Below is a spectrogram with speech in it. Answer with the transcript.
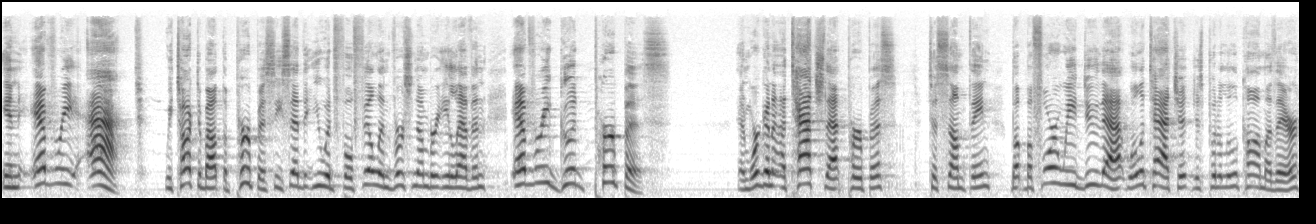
in every act, we talked about the purpose. He said that you would fulfill in verse number 11 every good purpose. And we're going to attach that purpose to something. But before we do that, we'll attach it. Just put a little comma there.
